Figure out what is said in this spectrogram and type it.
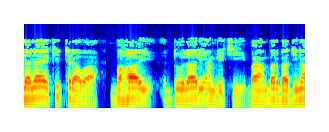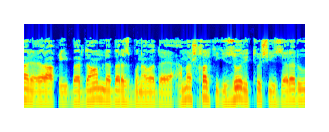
لەلایەکی ترەوە، بەهای دۆلاری ئەمریکی بەرامبەر بە دیناری عێراقی بەردەوام لە بەرزبوونەوەدایە، ئەمەش خەڵکێکی زۆری تووشی زەرەر و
